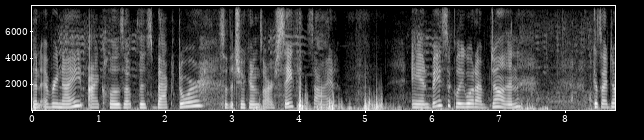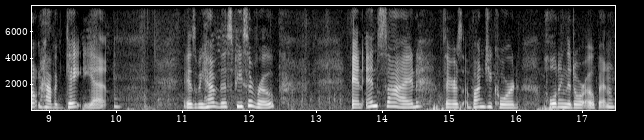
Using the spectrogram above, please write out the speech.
Then every night I close up this back door so the chickens are safe inside. And basically what I've done, because I don't have a gate yet, is we have this piece of rope and inside there's a bungee cord holding the door open.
